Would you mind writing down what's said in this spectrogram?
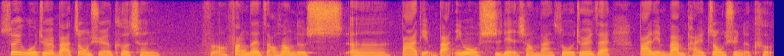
所以我就会把重训的课程。放放在早上的十呃八点半，因为我十点上班，所以我就会在八点半排重训的课，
